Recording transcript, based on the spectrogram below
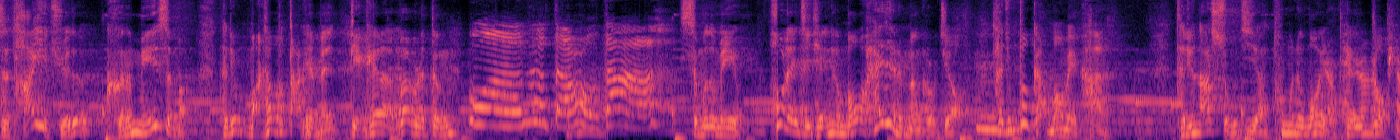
当时他也觉得可能没什么，他就马上不打开门，点开了外边的灯。哇，他胆好大！啊什么都没有。后来几天，那个猫还在那门口叫，他就不敢往外看了，他就拿手机啊，通过这个猫眼拍了张照片。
